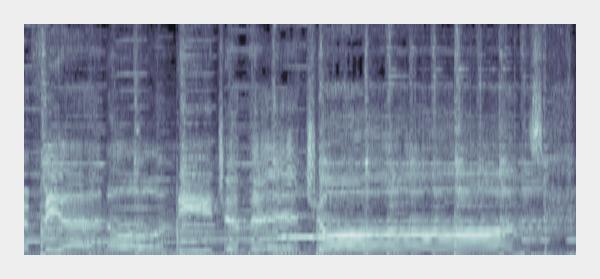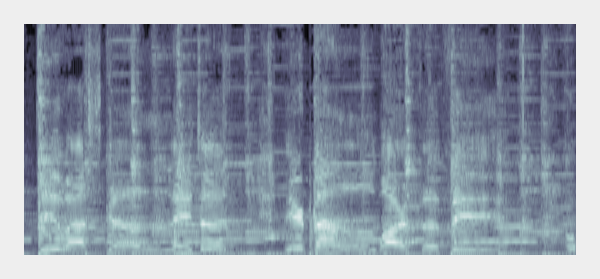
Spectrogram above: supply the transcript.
Y fi yn o nidio pitchons Dyw asgel leiden pyr balwarth y fi O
